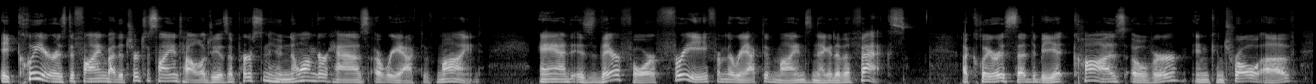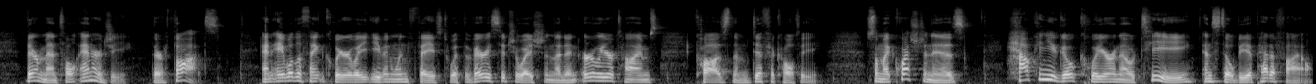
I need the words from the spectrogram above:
A clear is defined by the Church of Scientology as a person who no longer has a reactive mind and is therefore free from the reactive mind's negative effects. A clear is said to be at cause over, in control of, their mental energy, their thoughts, and able to think clearly even when faced with the very situation that in earlier times caused them difficulty. So, my question is how can you go clear in OT and still be a pedophile?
